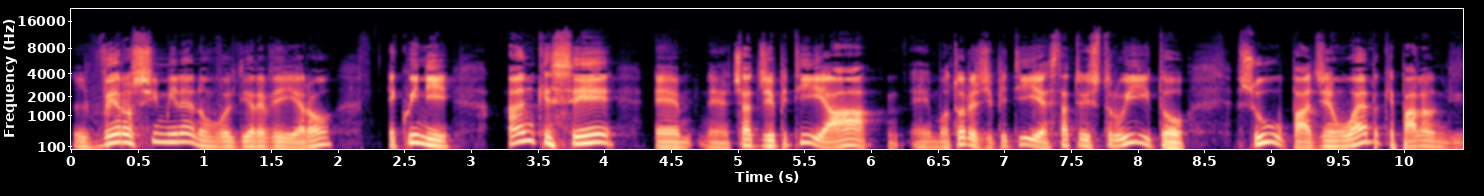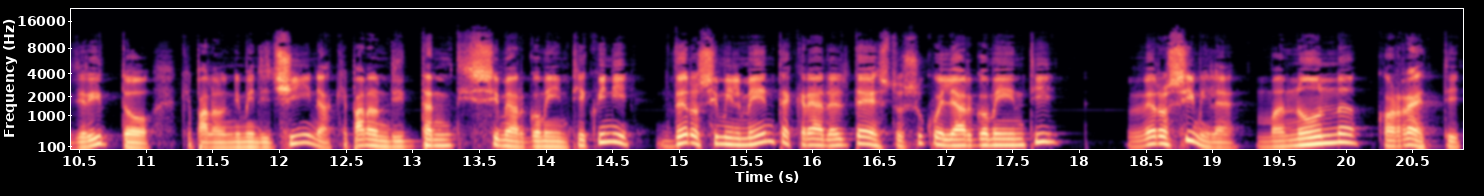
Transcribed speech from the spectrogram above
Il verosimile non vuol dire vero e quindi anche se eh, eh ChatGPT ha, il motore GPT è stato istruito su pagine web che parlano di diritto, che parlano di medicina, che parlano di tantissimi argomenti e quindi verosimilmente crea del testo su quegli argomenti verosimile, ma non corretti.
